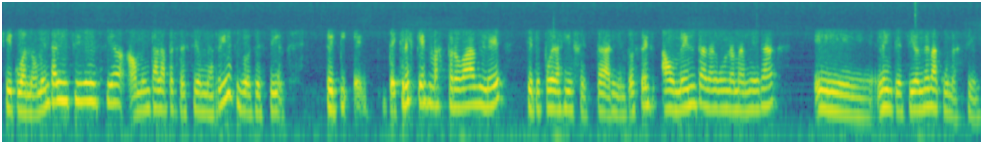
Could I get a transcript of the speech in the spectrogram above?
que cuando aumenta la incidencia, aumenta la percepción de riesgo, es decir, te, eh, te crees que es más probable que te puedas infectar y entonces aumenta de alguna manera eh, la intención de vacunación.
